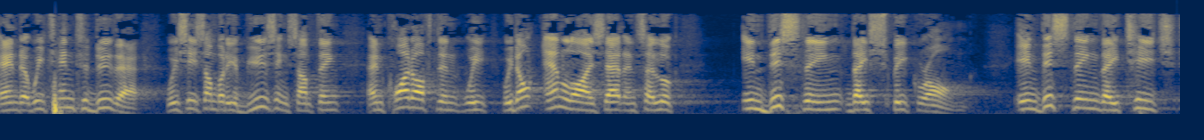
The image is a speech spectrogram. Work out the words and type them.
And uh, we tend to do that. We see somebody abusing something and quite often we, we don't analyze that and say, look, in this thing they speak wrong. In this thing they teach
